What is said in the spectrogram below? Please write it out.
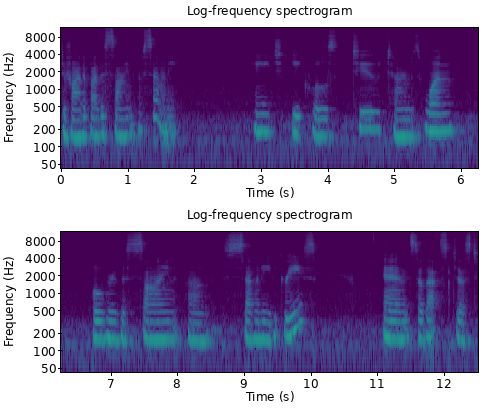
divided by the sine of 70. h equals 2 times 1 over the sine of 70 degrees. And so that's just,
